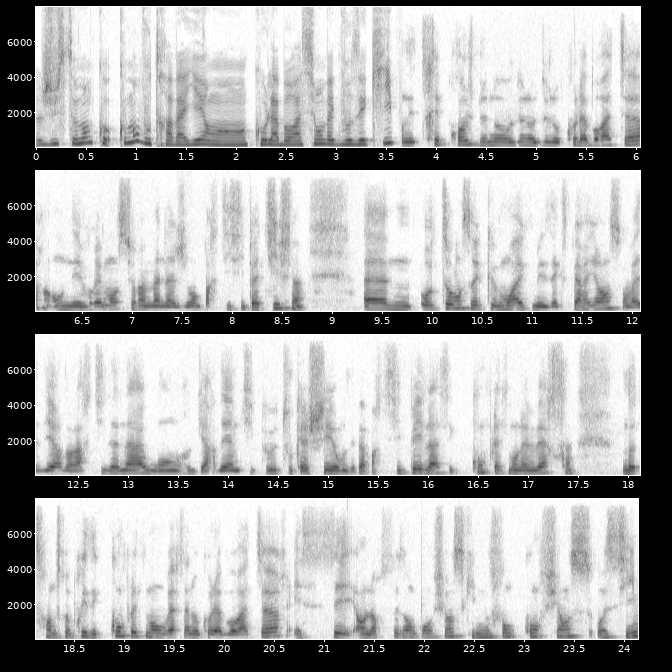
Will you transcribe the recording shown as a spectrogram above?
Justement, comment vous travaillez en collaboration avec vos équipes On est très proche de nos, collaborateurs. On est vraiment sur un management participatif. Euh, autant c'est vrai que moi, avec mes expériences, on va dire, dans l'artisanat, où on regardait un petit peu tout caché, on ne faisait pas participer, là, c'est complètement l'inverse. Notre entreprise est complètement ouverte à nos collaborateurs et c'est en leur faisant confiance qu'ils nous font confiance aussi.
